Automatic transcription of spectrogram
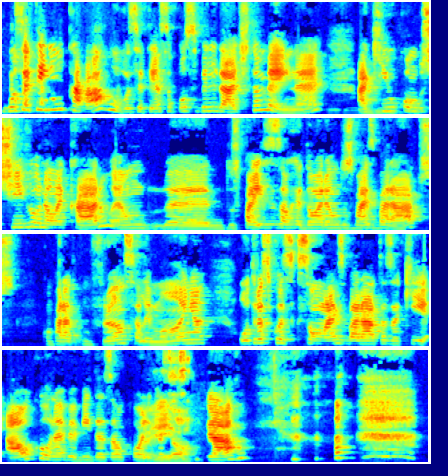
Você tem um carro, você tem essa possibilidade também, né? Aqui o combustível não é caro, é um é, dos países ao redor é um dos mais baratos, comparado com França, Alemanha. Outras coisas que são mais baratas aqui, álcool, né? Bebidas alcoólicas Aí, e ó. cigarro.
